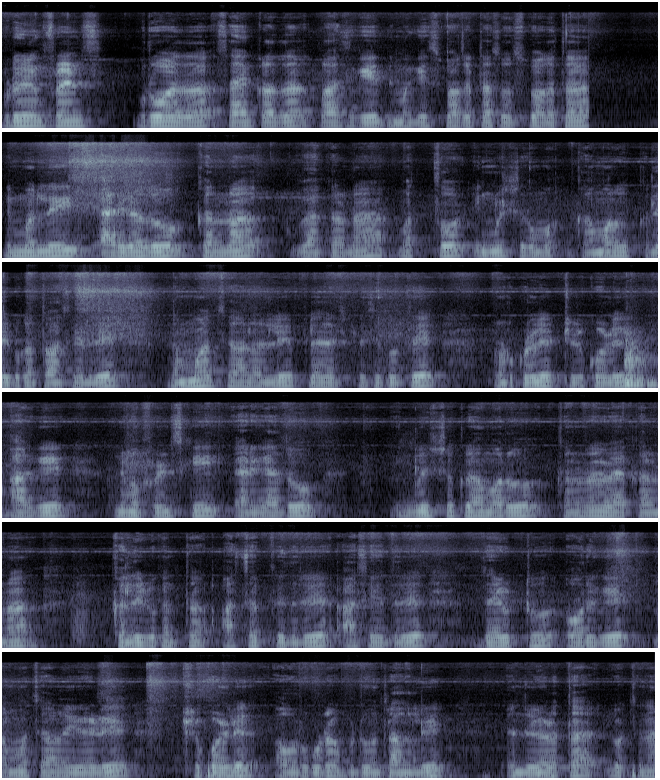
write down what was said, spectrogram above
ಗುಡ್ ಈವ್ನಿಂಗ್ ಫ್ರೆಂಡ್ಸ್ ಗುರುವಾರದ ಸಾಯಂಕಾಲದ ಕ್ಲಾಸಿಗೆ ನಿಮಗೆ ಸ್ವಾಗತ, ಸುಸ್ವಾಗತ. ನಿಮ್ಮಲ್ಲಿ ಯಾರಿಗಾದರೂ ಕನ್ನಡ ವ್ಯಾಕರಣ ಮತ್ತು ಇಂಗ್ಲೀಷ್ ಗ್ರಾಮರ್ ಕಲಿಬೇಕಂತ ಆಸೆ ಇದ್ದರೆ ನಮ್ಮ ಚಾನಲಲ್ಲಿ ಪ್ಲೇಲಿಸ್ಟ್ಲಿ ಸಿಗುತ್ತೆ. ನೋಡ್ಕೊಳ್ಳಿ, ತಿಳ್ಕೊಳ್ಳಿ. ಹಾಗೆ ನಿಮ್ಮ ಫ್ರೆಂಡ್ಸ್ಗೆ ಯಾರಿಗಾದರೂ ಇಂಗ್ಲೀಷು ಗ್ರಾಮರು ಕನ್ನಡ ವ್ಯಾಕರಣ ಕಲಿಬೇಕಂತ ಆಸಕ್ತಿ ಇದ್ದರೆ ಆಸೆ ಇದ್ದರೆ ದಯವಿಟ್ಟು ಅವರಿಗೆ ನಮ್ಮ ಚಾನಲ್ ಹೇಳಿ, ತಿಳ್ಕೊಳ್ಳಿ. ಅವರು ಕೂಡ ಬುದ್ಧಿವಂತರಾಗಲಿ. ಎಂದು ಹೇಳುತ್ತಾ ಇವತ್ತಿನ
